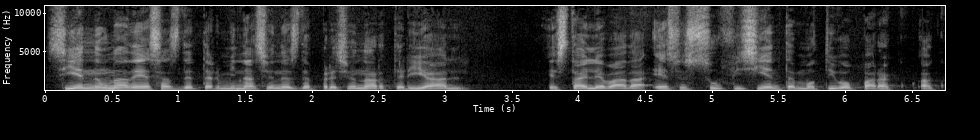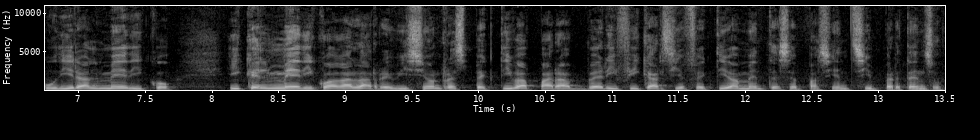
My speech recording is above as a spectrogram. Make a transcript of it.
Si en una de esas determinaciones de presión arterial está elevada, eso es suficiente motivo para acudir al médico y que el médico haga la revisión respectiva para verificar si efectivamente ese paciente es hipertenso.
